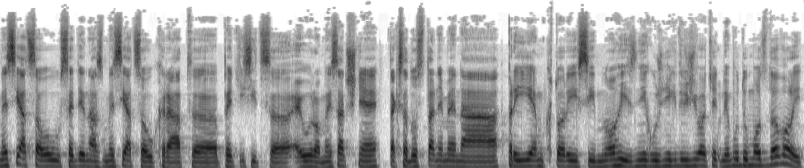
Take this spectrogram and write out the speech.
mesiacov, 17 mesiacov krát 5000 eur mesačne, tak sa dostaneme na príjem, ktorý si mnohí z nich už nikdy v živote nebudú môcť dovoliť.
